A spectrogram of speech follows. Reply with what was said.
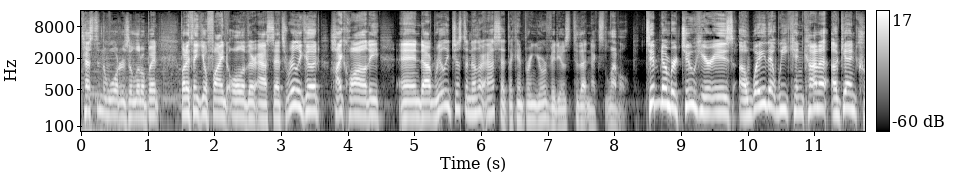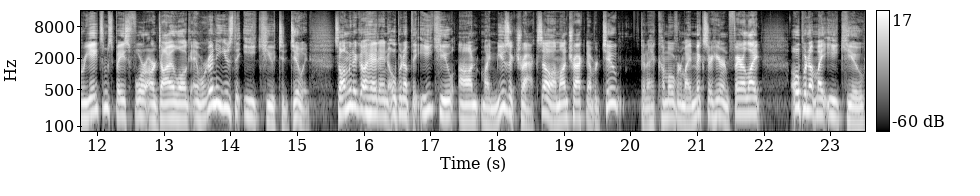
testing the waters a little bit. But I think you'll find all of their assets really good, high quality, and uh, really just another asset that can bring your videos to that next level. Tip number two here is a way that we can kind of, again, create some space for our dialogue, and we're going to use the EQ to do it. So I'm going to go ahead and open up the EQ on my music track. So I'm on track number two. Going to come over to my mixer here in Fairlight, open up my EQ.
